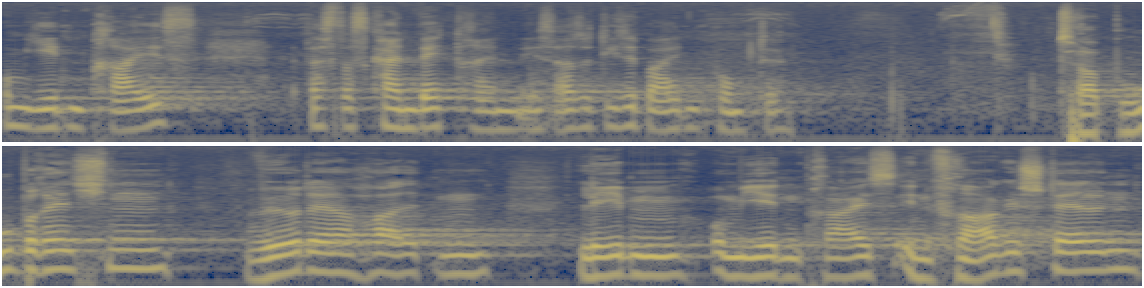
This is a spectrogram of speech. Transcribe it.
um jeden Preis, dass das kein Wettrennen ist. Also diese beiden Punkte. Tabu brechen, Würde erhalten, Leben um jeden Preis in Frage stellen.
